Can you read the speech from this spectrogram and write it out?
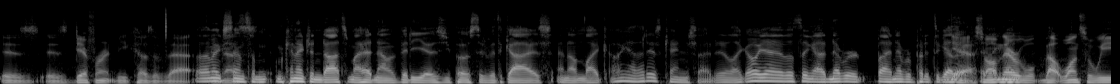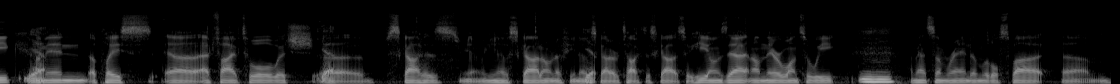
is is different because of that. Well, that makes sense. I'm, I'm connecting dots in my head now with videos you posted with guys, and I'm like, oh yeah, that is Canyon Side. They're like, oh yeah, the thing I'd never, but I never put it together. Yeah, so And I'm there about once a week. Yeah. I'm in a place uh, at Five Tool, which Yeah. uh, Scott has You know, you know Scott. I don't know if you know Yep. Scott or talked to Scott. So he owns that, and I'm there once a week. Mhm. I'm at some random little spot um,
